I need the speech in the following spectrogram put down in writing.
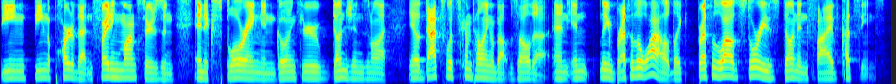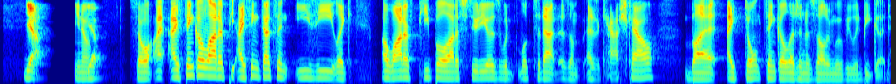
being being a part of that and fighting monsters and and exploring and going through dungeons and all that. You know, that's what's compelling about Zelda. And in like, Breath of the Wild, like Breath of the Wild story is done in five cutscenes. yeah, You know, Yep. so I, I think a lot of pe- I think that's an easy like a lot of people, a lot of studios would look to that as a as a cash cow. But I don't think a Legend of Zelda movie would be good.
